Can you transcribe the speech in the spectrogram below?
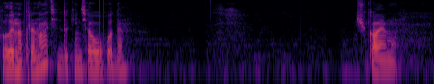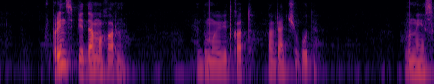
Хвилина 13 до кінця угоди. Чекаємо. В принципі, йдемо гарно. Я думаю, відкат навряд чи буде вниз.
